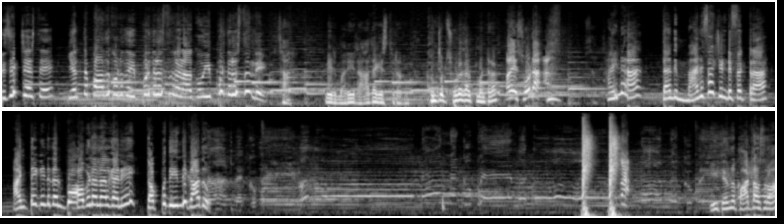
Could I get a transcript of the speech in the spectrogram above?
రిజెక్ట్ చేస్తే ఎంత బాధకుంటుందో ఇప్పుడు తెలుస్తుంది నాకు ఇప్పుడు తెలుస్తుంది. సార్ మీరు మరీ రాదాగిస్తున్నారు. కొంచెం చూడగలపమంటారా అరే చూడ అయినా దాని మ్యానుఫాక్చరింగ్ డిఫెక్ట్ రా. అంటే గింటే దాని బాబుని అనాలి కానీ తప్పు దీంది కాదు. ఈ టైంలో పాటలు అవసరమా?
